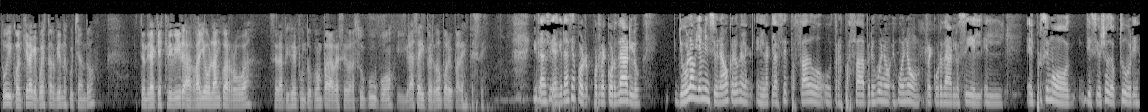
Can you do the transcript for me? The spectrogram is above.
tú y cualquiera que pueda estar viendo, escuchando, tendría que escribir a rayoblanco arroba para reservar su cupo y gracias y perdón por el paréntesis. Gracias, gracias por, por recordarlo. Yo lo había mencionado creo que en la, clase pasada o, traspasada, pero es bueno, es bueno recordarlo, sí, el, el, próximo 18 de octubre.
